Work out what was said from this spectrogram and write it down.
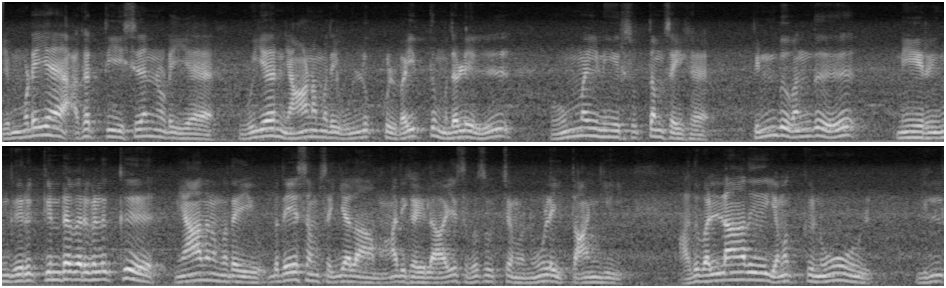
எம்முடைய அகத்தீசனுடைய உயர் ஞானமதை உள்ளுக்குள் வைத்து முதலில் உம்மை நீர் சுத்தம் செய்க. பின்பு வந்து நீர் இங்கு இருக்கின்றவர்களுக்கு ஞானமதை உபதேசம் செய்யலாம். ஆதிகைலாய சிவசூச்சம நூலை தாங்கி அதுவல்லாது எமக்கு நூல் இல்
